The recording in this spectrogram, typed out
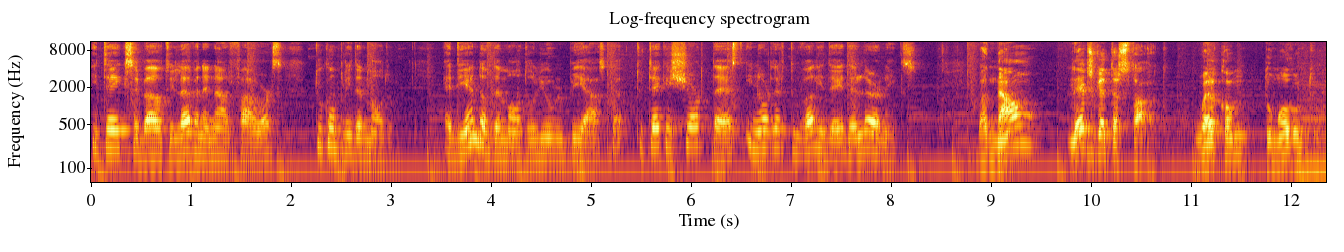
It takes about 11 and a half hours to complete the module. At the end of the module you will be asked to take a short test in order to validate the learnings. But now, let's get started. Welcome to Module 2.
